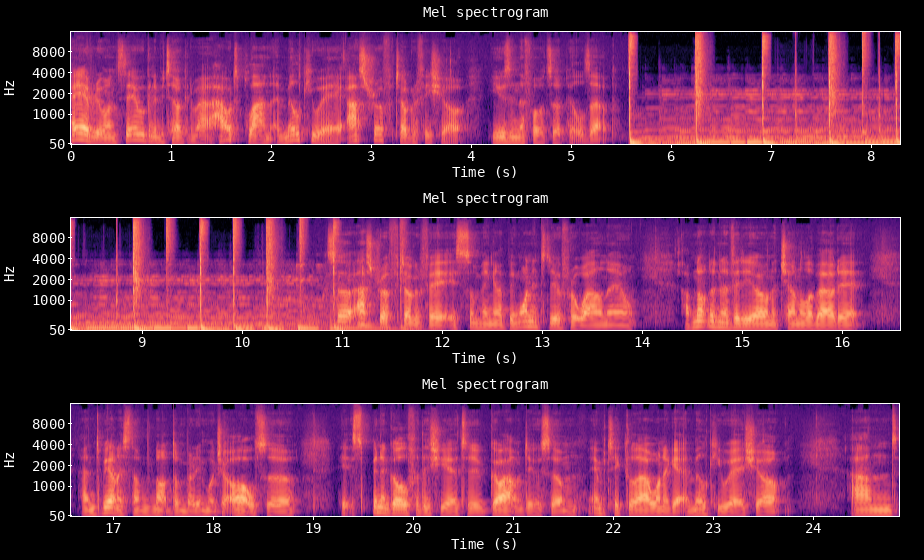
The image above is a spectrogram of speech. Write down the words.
Hey everyone, today we're going to be talking about how to plan a Milky Way astrophotography shot using the PhotoPills app. So astrophotography is something I've been wanting to do for a while now. I've not done a video on the channel about it, and to be honest I've not done very much at all, so it's been a goal for this year to go out and do some. In particular I want to get a Milky Way shot, and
